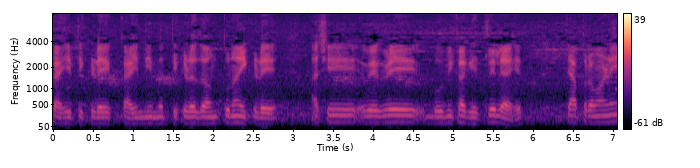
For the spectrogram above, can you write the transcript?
काही तिकडे काही मग तिकडे जाऊन पुन्हा इकडे अशी वेगळी भूमिका घेतलेली आहेत. त्याप्रमाणे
